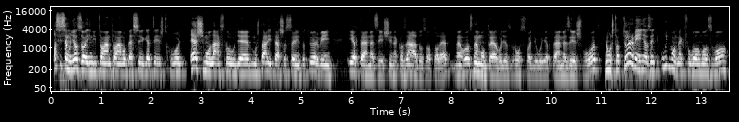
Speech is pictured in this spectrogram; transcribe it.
Azt hiszem, hogy azzal indítanám talán a beszélgetést, hogy Elsimon László ugye most állítása szerint a törvény értelmezésének az áldozata lett. Nem, azt nem mondta el, hogy ez rossz vagy jó értelmezés volt. Na most a törvény az egy úgy van megfogalmazva,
